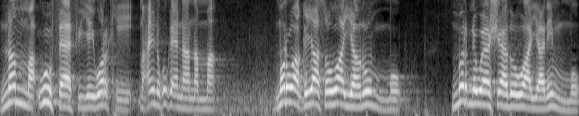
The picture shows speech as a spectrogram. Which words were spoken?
nama wuu faafiyey warkii. Maxaynu ku keennaa nama mar waa qiyaasoo waa yanumu marna waa shaadoo waa yanimu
